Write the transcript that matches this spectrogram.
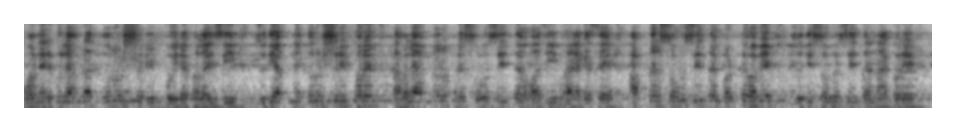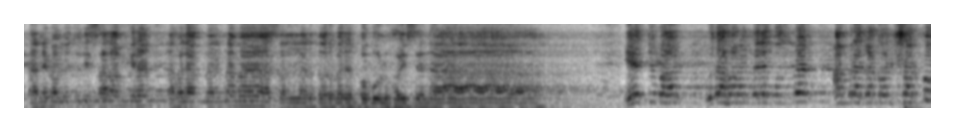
মনের বলে আমরা শরীফ ফেলাইছি। যদি আপনি শরীফ তাহলে আপনার উপরে সহসিদ্ধা হয়ে গেছে। আপনার সহসিদ্ধা করতে হবে, যদি সহসিদ্ধা না করে ডানে বামে যদি সালাম ফিরান, তাহলে আপনার নামাজ আল্লাহর দরবারে কবুল হয়েছে না। এ যুবক, উদাহরণ আমরা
